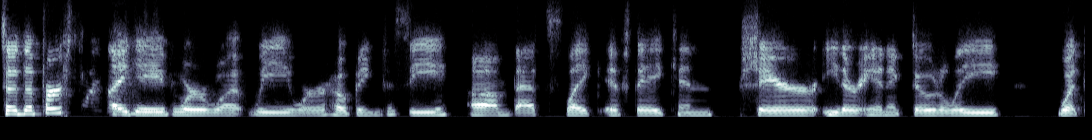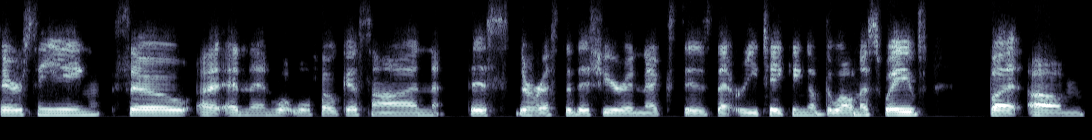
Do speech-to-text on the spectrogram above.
So the first ones I gave were what we were hoping to see. Um, that's like if they can share either anecdotally what they're seeing. So, uh, and then what we'll focus on this the rest of this year and next is that retaking of the wellness wave. But um,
